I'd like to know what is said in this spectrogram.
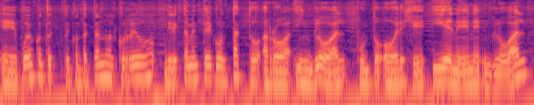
Eh, pueden contactarnos al correo directamente de contacto arroba inglobal.org, innglobal.org.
